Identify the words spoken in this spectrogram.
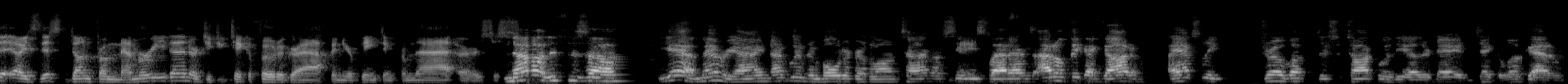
is this done from memory then, or did you take a photograph and you're painting from that, or is just No, this is uh yeah, memory. I I've lived in Boulder a long time. I've seen these Flatirons. I don't think I got them. I actually drove up to Chautauqua the other day to take a look at them.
